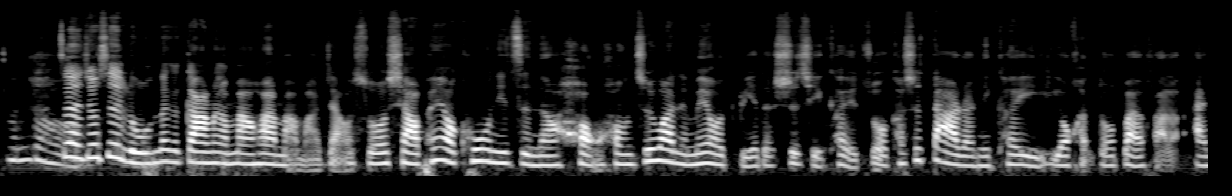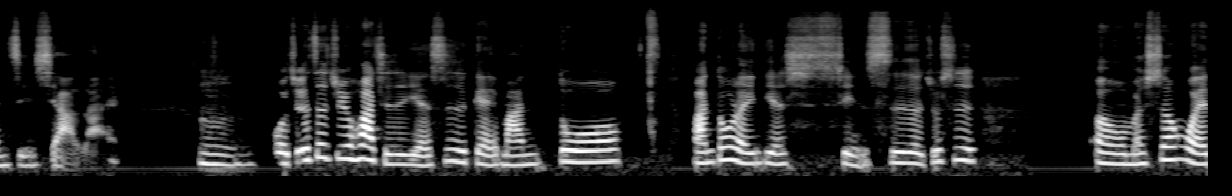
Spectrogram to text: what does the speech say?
真的，真的就是如那个刚刚那个漫画妈妈讲说，小朋友哭，你只能哄哄之外，你没有别的事情可以做，可是大人你可以有很多办法了，安静下来。嗯，我觉得这句话其实也是给蛮多蛮多人一点醒思的，就是，呃，我们身为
